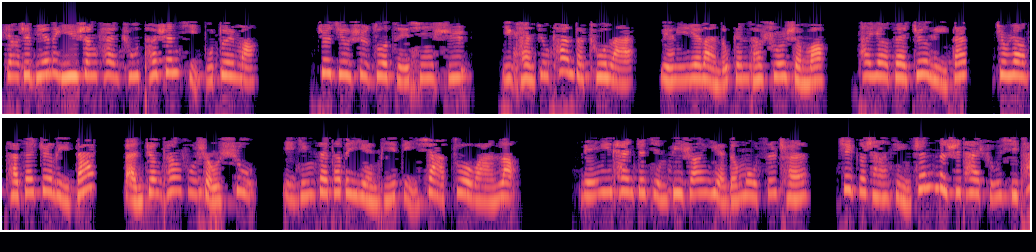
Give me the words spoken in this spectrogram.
让这边的医生看出他身体不对吗？这就是做贼心虚，一看就看得出来。连姨也懒得跟他说什么，他要在这里待，就让他在这里待，反正康复手术已经在他的眼皮底下做完了。连依看着紧闭双眼的穆思辰，这个场景真的是太熟悉，太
